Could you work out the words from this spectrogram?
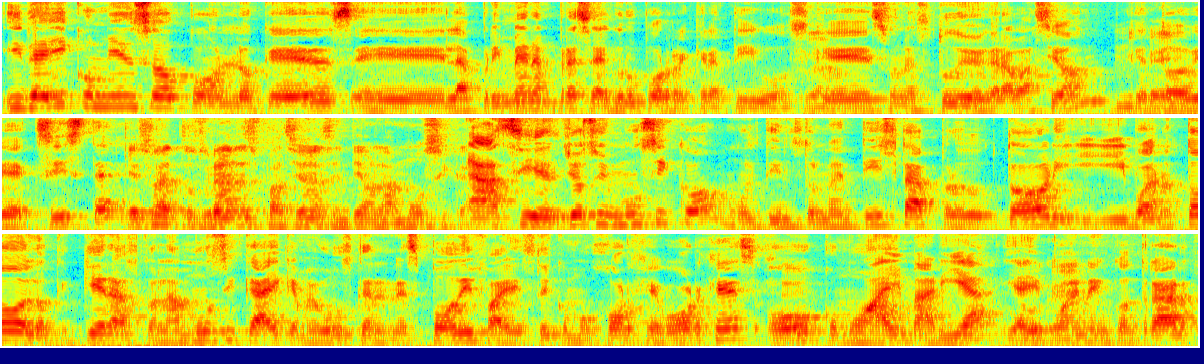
Y de ahí comienzo con lo que es eh, la primera empresa de grupos recreativos, claro. que es un estudio de grabación okay. que todavía existe. Es una de tus grandes pasiones, entiendo, la música. Así es, yo soy músico, multiinstrumentista, productor y, y, bueno, todo lo que quieras con la música. Hay que me busquen en Spotify, estoy como Jorge Borges sí. o como Ay María y ahí okay. pueden encontrar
